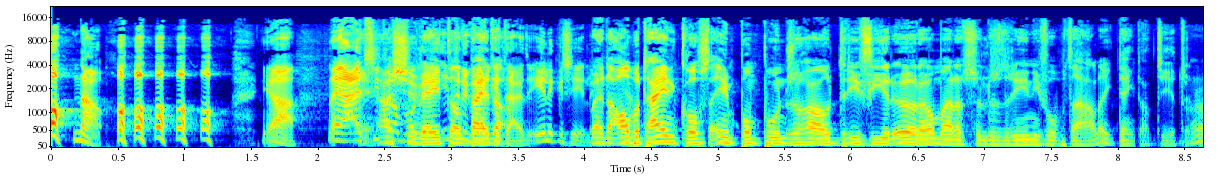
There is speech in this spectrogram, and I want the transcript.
nou, ja. Nou ja, het ziet Als je weet dat bij de- uit. Eerlijk is eerlijk. bij de Albert Heijn kost één pompoen zo gauw 3, 4 euro. Maar dat zullen ze er hier niet voor betalen. Ik denk dat die het... oh.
